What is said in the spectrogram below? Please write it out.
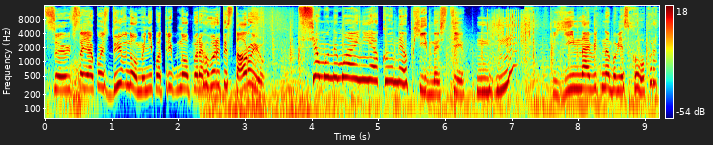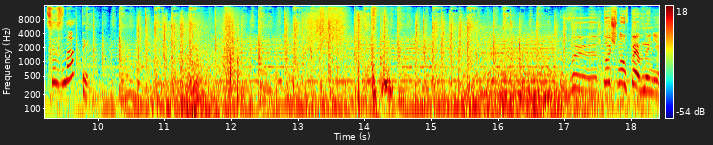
Це все якось дивно. Мені потрібно переговорити з старою. Цьому немає ніякої необхідності. Угу. Їй навіть не обов'язково про це знати. Точно впевнені?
